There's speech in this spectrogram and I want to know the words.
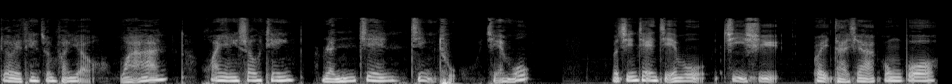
各位聽眾朋友，晚安，歡迎收聽《人間净土》節目。我今天節目繼續為大家公播。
